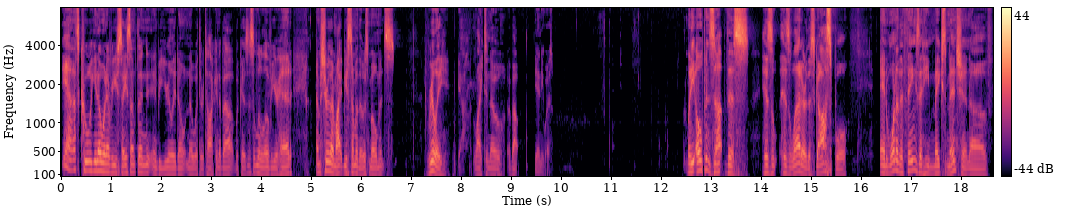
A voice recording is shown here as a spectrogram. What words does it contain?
"Yeah, that's cool." You know, whenever you say something and you really don't know what they're talking about because it's a little over your head. I'm sure there might be some of those moments. Really, yeah, like to know about. Yeah, anyways, but he opens up this his his letter, this gospel, and one of the things that he makes mention of,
